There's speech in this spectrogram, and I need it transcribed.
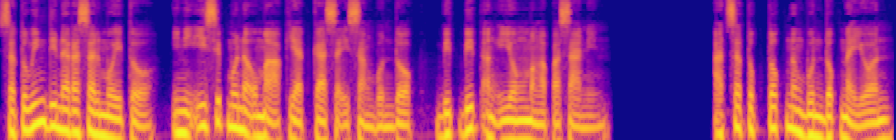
Sa tuwing dinarasal mo ito, iniisip mo na umaakyat ka sa isang bundok, bitbit ang iyong mga pasanin. At sa tuktok ng bundok na iyon,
